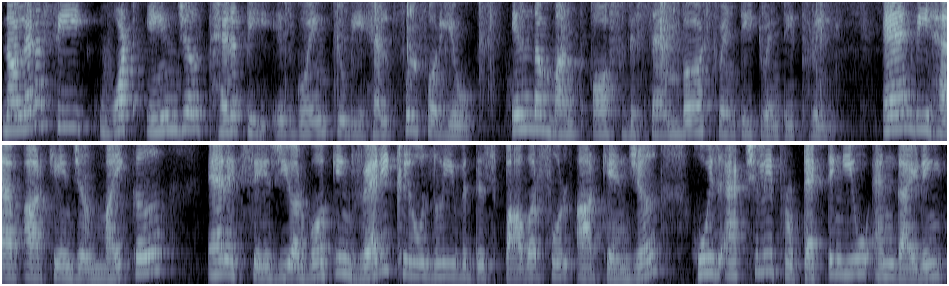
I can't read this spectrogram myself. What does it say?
Now let us see what angel therapy is going to be helpful for you in the month of December 2023. And we have Archangel Michael and it says you are working very closely with this powerful archangel who is actually protecting you and guiding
